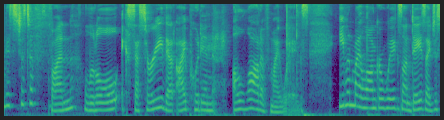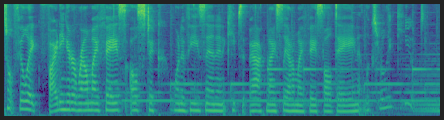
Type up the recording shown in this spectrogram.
And it's just a fun little accessory that I put in a lot of my wigs. Even my longer wigs, on days I just don't feel like fighting it around my face, I'll stick one of these in and it keeps it back nicely out of my face all day and it looks really cute.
